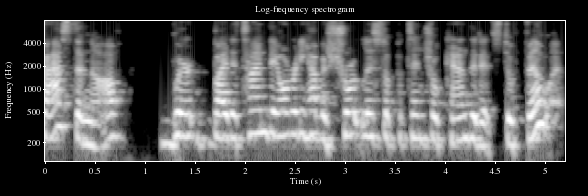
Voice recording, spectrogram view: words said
fast enough where by the time they already have a short list of potential candidates to fill it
